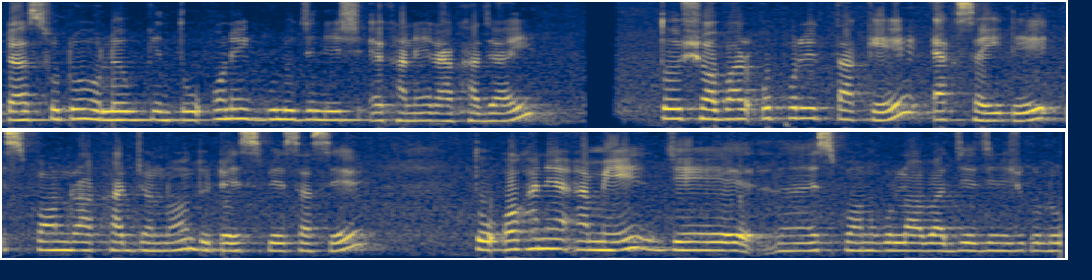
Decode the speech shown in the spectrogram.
এটা ছোটো হলেও কিন্তু অনেকগুলো জিনিস এখানে রাখা যায়। তো সবার উপরের তাকে এক সাইডে স্পন রাখার জন্য দুটো স্পেস আছে। তো ওখানে আমি যে স্পনগুলো বা যে জিনিসগুলো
